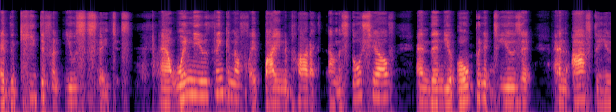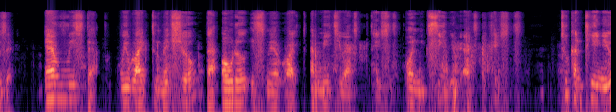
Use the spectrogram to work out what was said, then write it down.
at the key different use stages. And when you're thinking of uh, buying the product on the store shelf and then you open it to use it and after use it, every step we would like to make sure that odor is smelled right and meet your expectations or exceed your expectations. To continue,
